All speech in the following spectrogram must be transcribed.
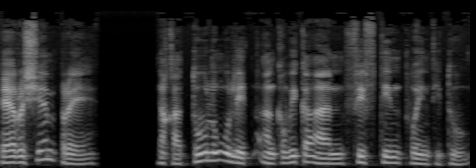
Pero siyempre, nakatulong ulit ang Kawikaan 1522,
